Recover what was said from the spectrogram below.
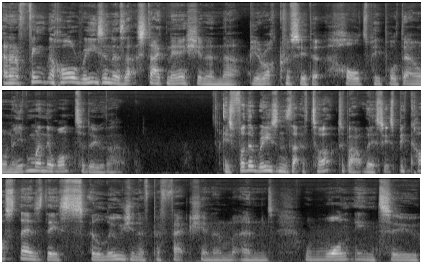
And I think the whole reason is that stagnation and that bureaucracy that holds people down, even when they want to do that, is for the reasons that I've talked about this. It's because there's this illusion of perfection and, and wanting to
